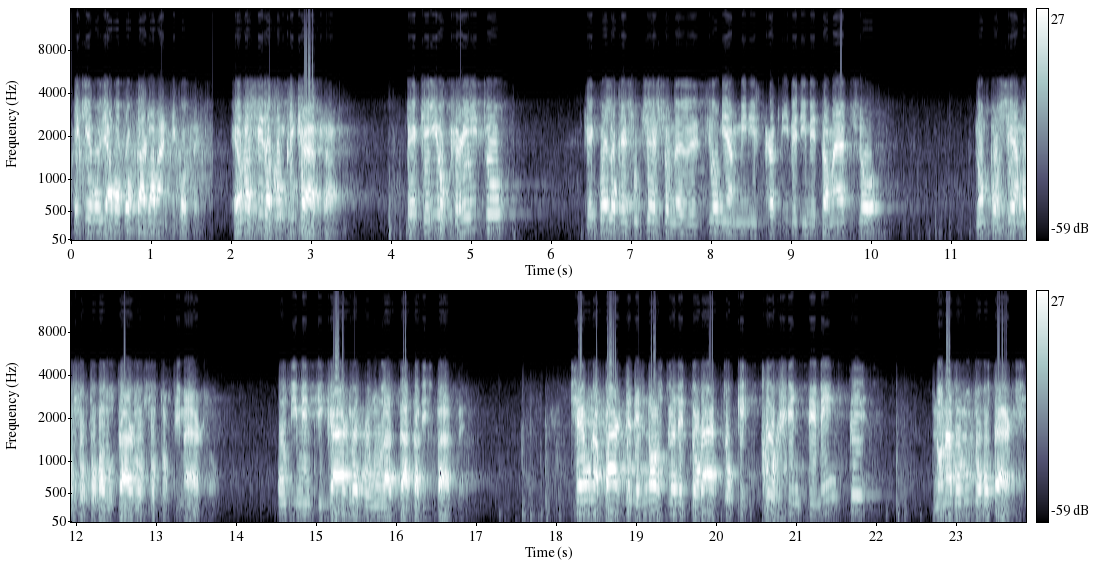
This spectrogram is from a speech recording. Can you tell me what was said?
e che vogliamo portarla avanti con te. È una sfida complicata, perché io credo che quello che è successo nelle elezioni amministrative di metà maggio non possiamo sottovalutarlo o sottostimarlo o dimenticarlo con una data di spade. C'è una parte del nostro elettorato che coscientemente non ha voluto votarci.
